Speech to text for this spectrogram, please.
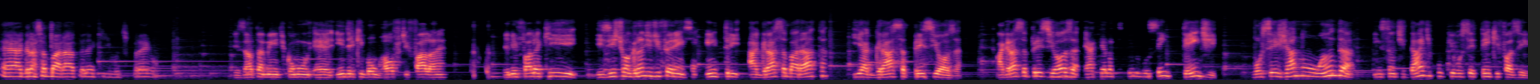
É a graça barata, né, que muitos pregam. Exatamente, como é, Hendrik Bonhoeffer fala, né? Ele fala que existe uma grande diferença entre a graça barata e a graça preciosa. A graça preciosa é aquela que quando você entende, você já não anda em santidade porque você tem que fazer.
